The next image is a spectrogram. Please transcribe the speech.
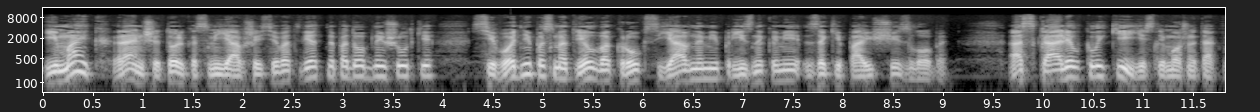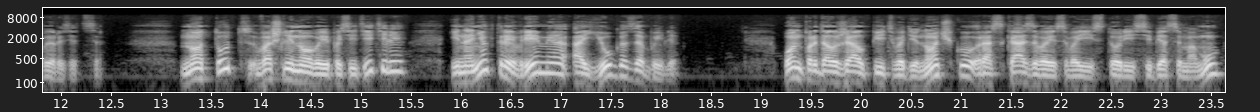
И Майк, раньше только смеявшийся в ответ на подобные шутки, сегодня посмотрел вокруг с явными признаками закипающей злобы. Оскалил клыки, если можно так выразиться. Но тут вошли новые посетители, и на некоторое время о Юго забыли. Он продолжал пить в одиночку, рассказывая свои истории себе самому,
